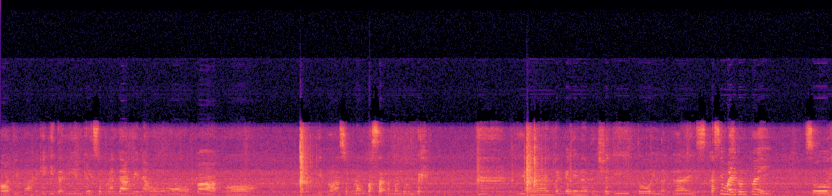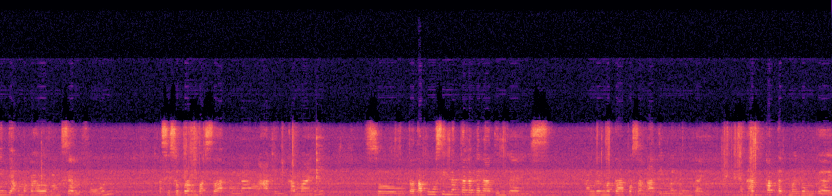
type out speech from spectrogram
O, di ba? Nakikita niyo yun guys. Sobrang dami na. O, o, pak. O. Di ba? Sobrang basa ng malunggay. Yan. Tanggalin natin siya dito. Ilagay. Kasi mayroon pa eh. So, hindi ako makahawak ng cellphone. Kasi sobrang basa ng aking kamay. So, tatapusin lang talaga natin guys hanggang matapos ang ating malunggay. Naghagpat ng malunggay,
